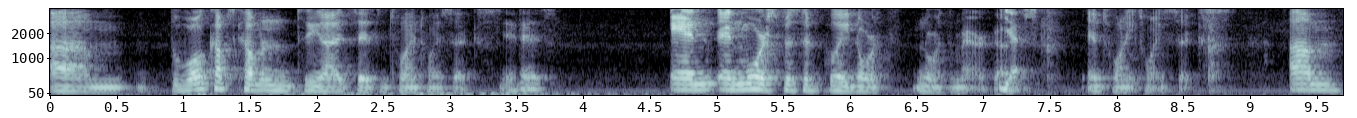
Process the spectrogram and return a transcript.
Um, the World Cup's coming to the United States in 2026, It is. and and more specifically North North America. Yes. in 2026. Um,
